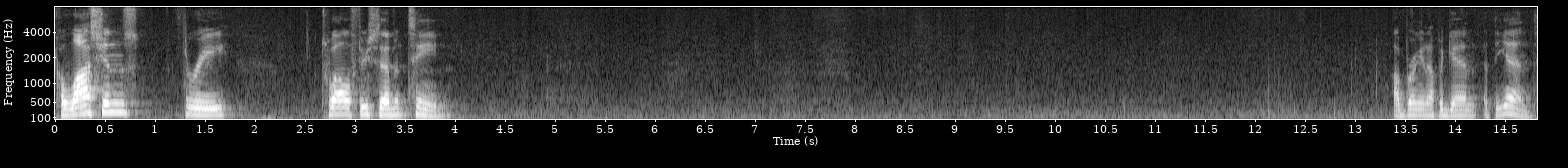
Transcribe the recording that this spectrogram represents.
Colossians 3, 12 through 17. I'll bring it up again at the end.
